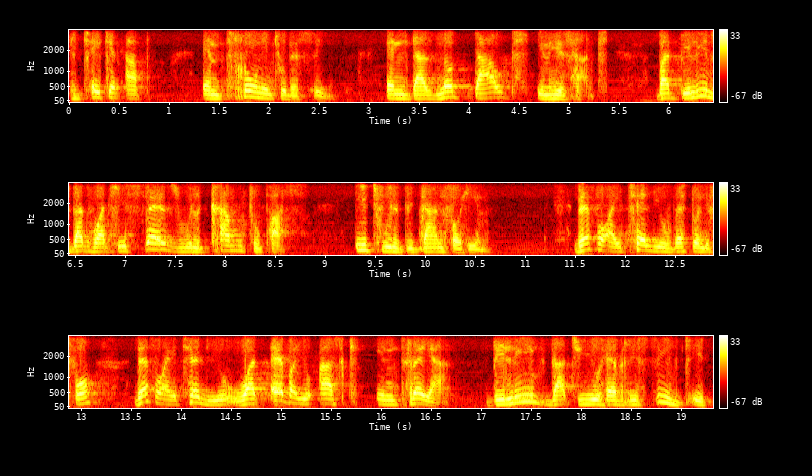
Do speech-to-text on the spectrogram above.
be taken up and thrown into the sea and does not doubt in his heart but believes that what he says will come to pass it will be done for him Therefore, I tell you, verse 24, therefore I tell you, whatever you ask in prayer, believe that you have received it,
